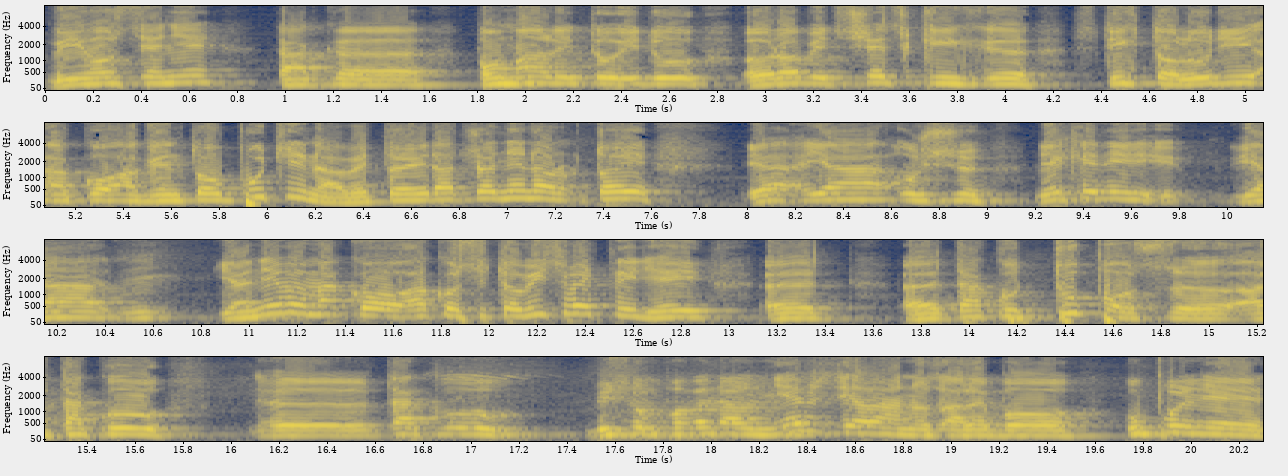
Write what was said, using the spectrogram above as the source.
vyhostenie, tak e, pomaly tu idú robiť všetkých e, z týchto ľudí ako agentov Putina. Veď to je dačo nenor- to je, ja, ja už niekedy, ja, ja neviem, ako, ako si to vysvetliť, hej, e, e, takú tuposť e, a takú, e, takú, by som povedal, nevzdelanosť, alebo úplne e,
